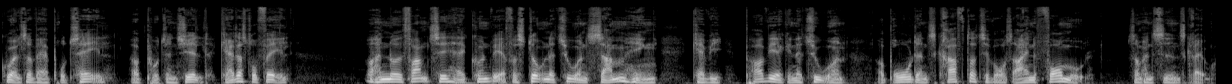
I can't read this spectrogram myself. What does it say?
kunne altså være brutal og potentielt katastrofal, og han nåede frem til, at kun ved at forstå naturens sammenhæng, kan vi påvirke naturen og bruge dens kræfter til vores egne formål, som han siden skrev.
